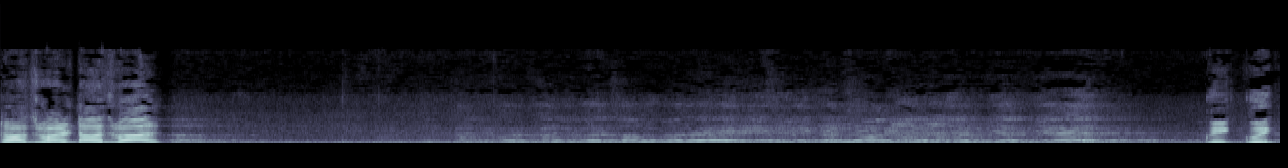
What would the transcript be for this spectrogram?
touch ball touch ball quick quick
